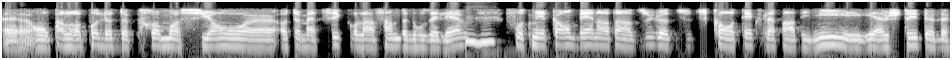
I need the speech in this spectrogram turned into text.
on ne parlera pas de promotion automatique pour l'ensemble de nos élèves. Il mm-hmm. faut tenir compte, bien entendu, du, contexte de la pandémie et, ajouter de,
